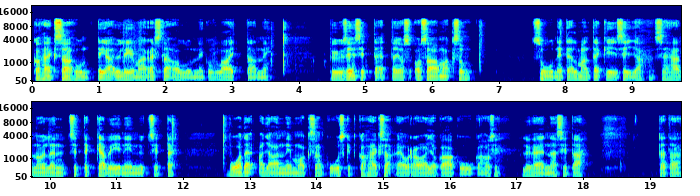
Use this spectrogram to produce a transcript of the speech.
kahdeksaa hunttia ylimääräistä ollut niin kuin laittaa, niin pyysin sitten, että jos osaa maksu suunnitelman tekisi ja sehän noille nyt sitten kävi, niin nyt sitten vuoden ajan niin maksan 68 euroa joka kuukausi. Lyhennä sitä tätä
